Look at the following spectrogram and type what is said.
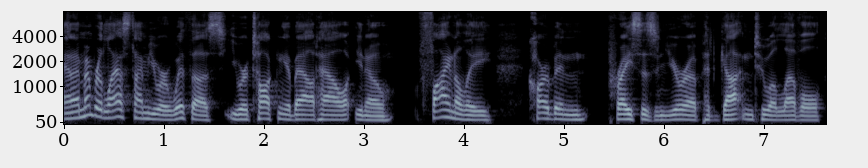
And I remember last time you were with us, you were talking about how, you know, finally carbon prices in Europe had gotten to a level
